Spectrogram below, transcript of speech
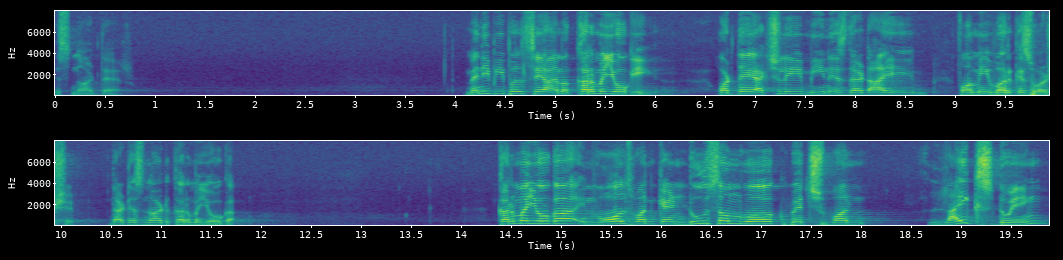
is not there. Many people say I'm a karma yogi. What they actually mean is that I, for me, work is worship. That is not karma yoga. Karma yoga involves one can do some work which one likes doing,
